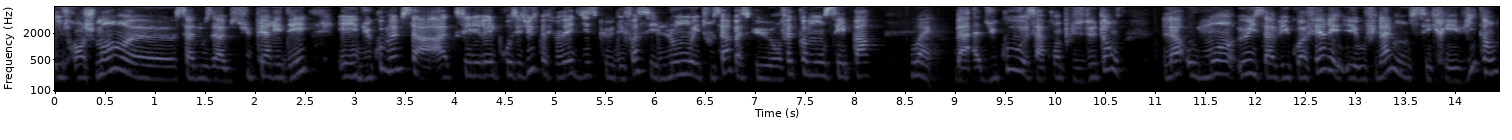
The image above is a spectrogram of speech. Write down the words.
Et franchement, ça nous a super aidé. Et du coup, même, ça a accéléré le processus parce qu'on a disent que des fois, c'est long et tout ça parce que, en fait, comme on ne sait pas, ouais. bah, du coup, ça prend plus de temps. Là, au moins, eux, ils savaient quoi faire et, au final, on s'est créé vite. Hein.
